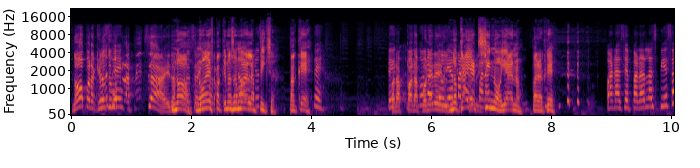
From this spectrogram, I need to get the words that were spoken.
No, para que no se mueva la pizza. y la No, no es para que no se No, mueva la yo- pizza. ¿Para qué? Sí. Para- para poner el- No, para- chino, ya no. ¿Para qué? ¿Para separar las piezas?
